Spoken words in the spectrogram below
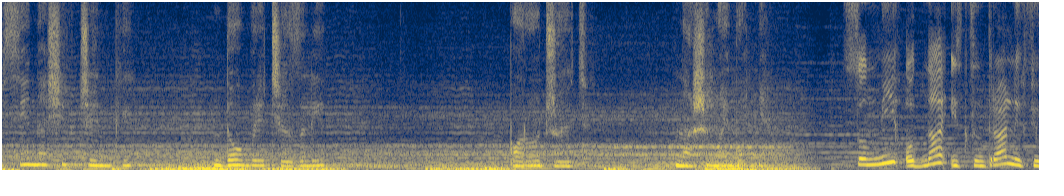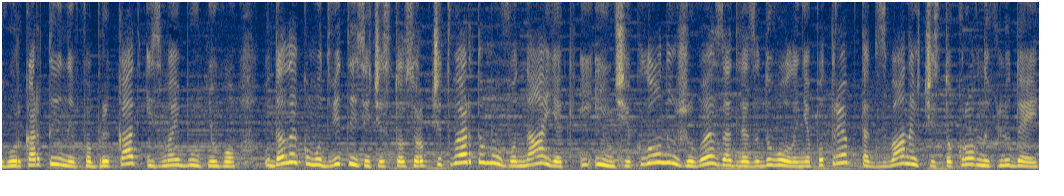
Всі наші вчинки, добрі чи злі, породжують наше майбутнє. Сонмі одна із центральних фігур картини Фабрикат із майбутнього. У далекому 2144-му вона, як і інші клони, живе задля задоволення потреб так званих чистокровних людей.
